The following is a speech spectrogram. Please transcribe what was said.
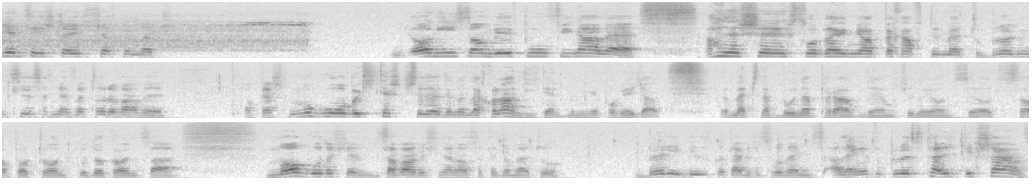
więcej szczęścia w tym meczu. Oni są w półfinale. Ależ e, Słowenia pecha w tym meczu. Bronił Kilsen jak zaczarowany. Chociaż mogło być też 3 do 1 dla Holandii, też bym nie powiedział. Mecz był naprawdę emocjonujący od początku do końca. Mogło to się zawarzyć na losy tego meczu. Byli blisko także Słowenicy, ale nie wykorzystali tych szans.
